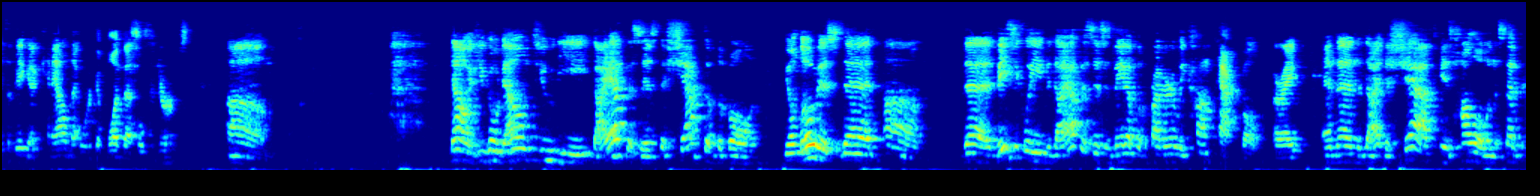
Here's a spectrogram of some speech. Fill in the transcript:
it's a big a canal network of blood vessels and nerves. Um, now, if you go down to the diaphysis, the shaft of the bone, you'll notice that um, that basically the diaphysis is made up of primarily compact bone, all right, and then the di- the shaft is hollow in the center,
